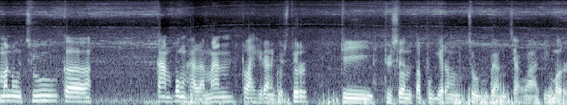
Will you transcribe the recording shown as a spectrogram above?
menuju ke kampung halaman kelahiran Gus Dur di Dusun Tebu Ireng Jombang Jawa Timur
